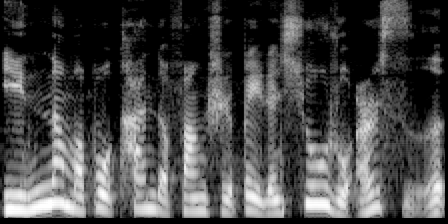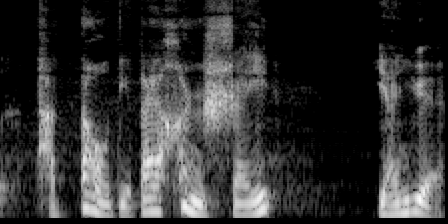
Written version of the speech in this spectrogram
以那么不堪的方式被人羞辱而死，他到底该恨谁？颜月，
